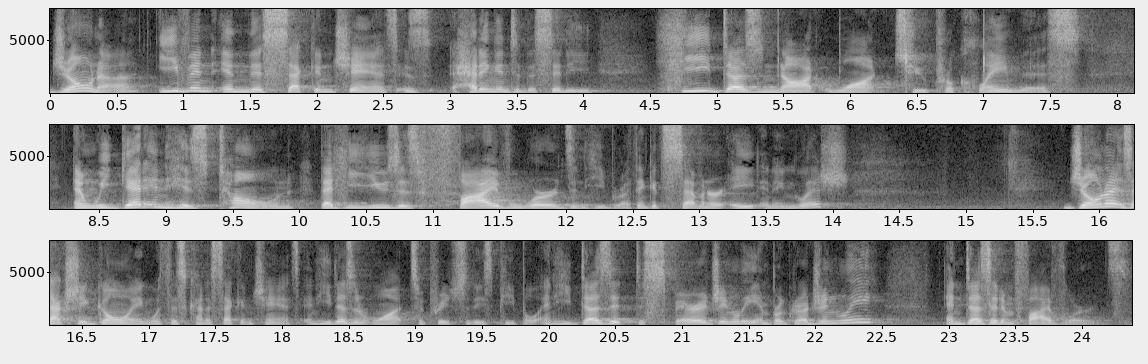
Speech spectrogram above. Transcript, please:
Jonah, even in this second chance, is heading into the city. He does not want to proclaim this. And we get in his tone that he uses five words in Hebrew. I think it's seven or eight in English. Jonah is actually going with this kind of second chance, and he doesn't want to preach to these people. And he does it disparagingly and begrudgingly, and does it in five words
